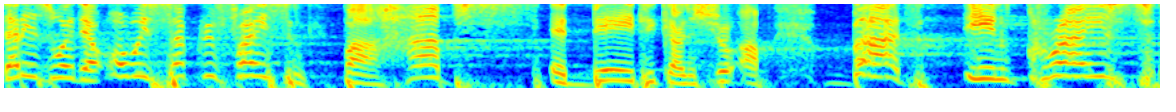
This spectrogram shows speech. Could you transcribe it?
That is why they're always sacrificing. Perhaps a deity can show up. But in Christ,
